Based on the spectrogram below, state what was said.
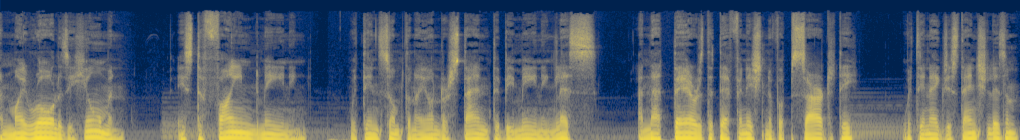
And my role as a human is to find meaning within something I understand to be meaningless. And that there is the definition of absurdity within existentialism.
